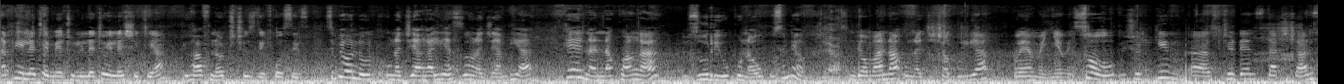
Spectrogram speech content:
Na pia ile time yetu tuliletewa ile shit ya you have now to choose the courses. Si pia ndo unajiangalia sasa unajiambia "Hey, na nakwanga mzuri huku na huku si ndio? Yeah. ndio maana unajichagulia wewe mwenyewe. So we should give uh, students that chance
